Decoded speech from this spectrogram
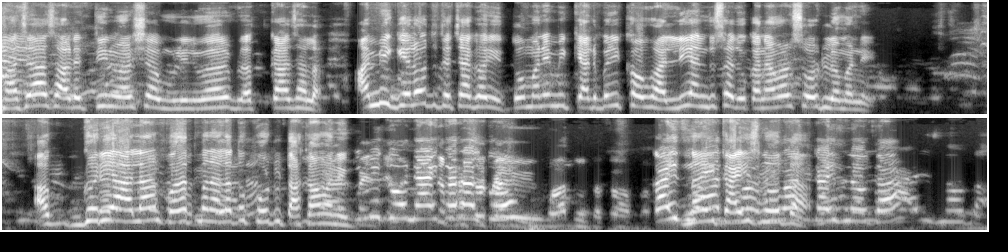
माझ्या साडेतीन वर्ष मुलींवर बलात्कार झाला. आम्ही गेलो होतो त्याच्या घरी. तो म्हणे मी कॅडबरी खाऊ घालली आणि दुसऱ्या दुकानावर सोडलं म्हणे. अब घरी आला आणि परत म्हणाला तो फोटो टाका म्हणे. नाही, काहीच नव्हता. काहीच नव्हता.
